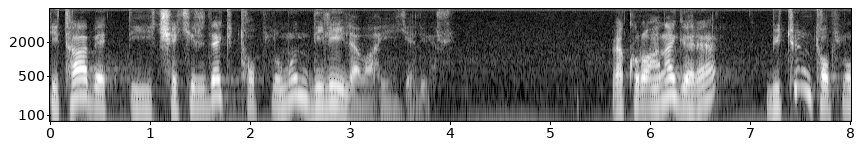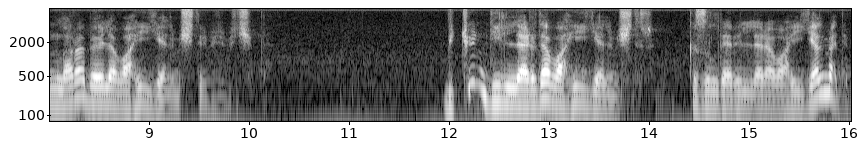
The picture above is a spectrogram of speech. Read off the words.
hitap ettiği çekirdek toplumun diliyle vahiy geliyor. Ve Kur'an'a göre bütün toplumlara böyle vahiy gelmiştir bir biçimde. Bütün dillerde vahiy gelmiştir. Kızılderililere vahiy gelmedi mi?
